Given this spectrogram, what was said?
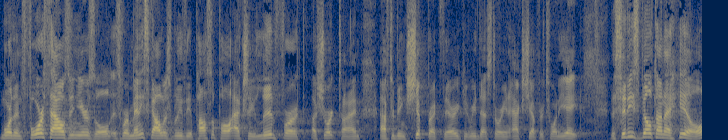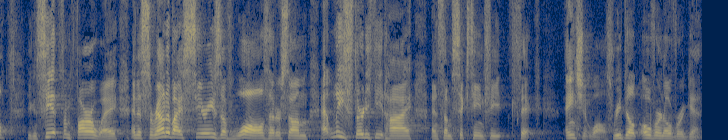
more than 4,000 years old. It's where many scholars believe the Apostle Paul actually lived for a, a short time after being shipwrecked there. You can read that story in Acts chapter 28. The city's built on a hill. You can see it from far away, and it's surrounded by a series of walls that are some at least 30 feet high and some 16 feet thick ancient walls, rebuilt over and over again.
